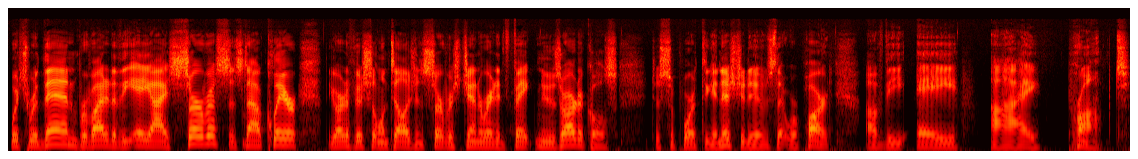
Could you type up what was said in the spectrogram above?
which were then provided to the AI service. It's now clear the artificial intelligence service generated fake news articles to support the initiatives that were part of the AI prompt.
